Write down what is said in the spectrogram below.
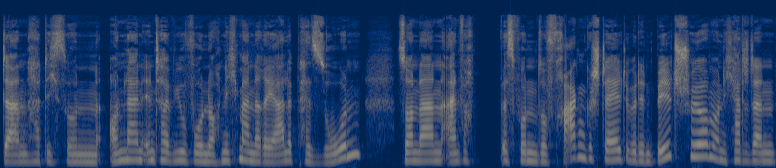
dann hatte ich so ein Online-Interview, wo noch nicht mal eine reale Person, sondern einfach es wurden so Fragen gestellt über den Bildschirm und ich hatte dann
